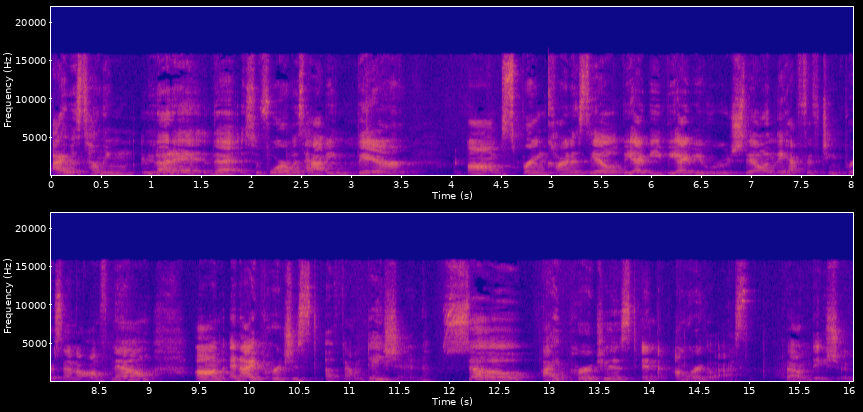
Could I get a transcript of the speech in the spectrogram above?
I was telling Lore that Sephora was having their um spring kind of sale, VIB, VIB Rouge sale, and they have 15% off now. Um, and I purchased a foundation. So I purchased an Hourglass foundation.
